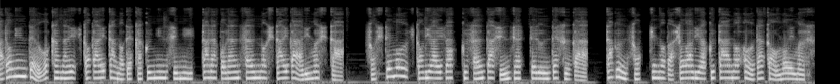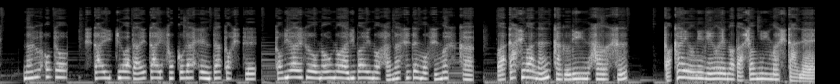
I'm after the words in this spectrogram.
アドミンで動かない人がいたので確認しに行ったらポランさんの死体がありました。そしてもう一人アイザックさんが死んじゃってるんですが、多分そっちの場所はリアクターの方だと思います。なるほど、死体位置は大体そこら辺だとして、とりあえずおのおのアリバイの話でもしますか。私はなんかグリーンハウス？とかいう右上の場所にいましたね。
